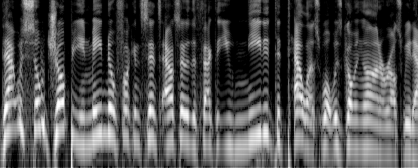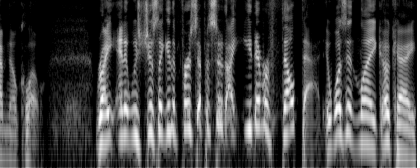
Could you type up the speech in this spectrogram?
that was so jumpy and made no fucking sense outside of the fact that you needed to tell us what was going on or else we'd have no clue right? And it was just like in the first episode, I you never felt that. It wasn't like, okay,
